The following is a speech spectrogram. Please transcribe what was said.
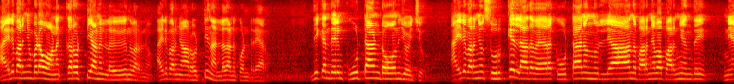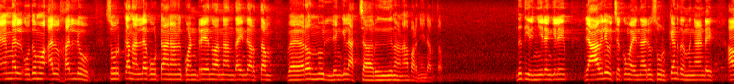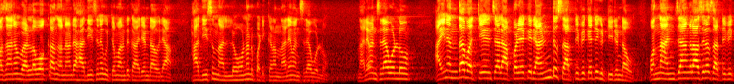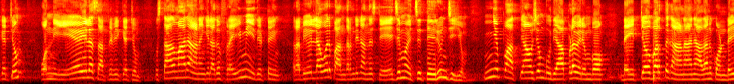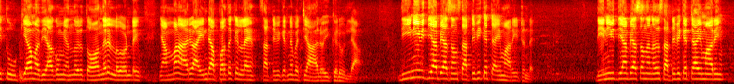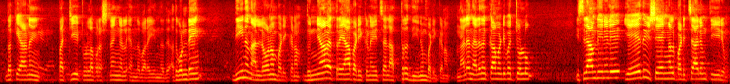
അതിൽ പറഞ്ഞു ഇവിടെ ഉണക്ക റൊട്ടിയാണുള്ളത് എന്ന് പറഞ്ഞു. അതിൽ പറഞ്ഞു ആ റൊട്ടി നല്ലതാണ് കൊണ്ടുവരാറ്. ഇതിക്ക് എന്തെങ്കിലും കൂട്ടാണ്ടോ എന്ന് ചോദിച്ചു. അതിൽ പറഞ്ഞു സുർക്കല്ലാതെ വേറെ കൂട്ടാനൊന്നുമില്ല എന്ന് പറഞ്ഞപ്പോൾ പറഞ്ഞു എന്ത്? നേമൽ ഉദുമു അൽ ഹല്ലു സുർക്ക നല്ല കൂട്ടാനാണ് കൊണ്ടേ എന്ന് പറഞ്ഞാൽ എന്താ അതിന്റെ അർത്ഥം? വേറെ ഒന്നുമില്ലെങ്കിൽ അച്ചാറ് എന്നാണ് ആ പറഞ്ഞതിന്റെ അർത്ഥം. ഇത് തിരിഞ്ഞില്ലെങ്കിൽ രാവിലെ ഉച്ചക്കും വൈകുന്നേരവും സുർക്കേണ്ട തിന്നുങ്ങാണ്ട് അവസാനം വെള്ളപോക്കാന്ന് പറഞ്ഞാണ്ട് ഹദീസിനെ കുറ്റം പറഞ്ഞിട്ട് കാര്യം ഉണ്ടാവില്ല ഹദീസ് നല്ലോണം പഠിക്കണം എന്നാലേ മനസ്സിലാവുള്ളൂ. എന്നാലേ മനസ്സിലാവുള്ളൂ. അതിനെന്താ പറ്റിയെന്ന് വെച്ചാൽ അപ്പോഴേക്ക് രണ്ട് സർട്ടിഫിക്കറ്റ് കിട്ടിയിട്ടുണ്ടാവും. ഒന്ന് അഞ്ചാം ക്ലാസ്സിലെ സർട്ടിഫിക്കറ്റും ഒന്ന് ഏഴിലെ സർട്ടിഫിക്കറ്റും. ഉസ്താദന്മാരാണെങ്കിൽ അത് ഫ്രെയിം ചെയ്തിട്ട് റബിയുല്ലാവൂർ പന്ത്രണ്ടിന് അന്ന് സ്റ്റേജും വെച്ച് തരും ചെയ്യും. ഇനിയിപ്പോൾ അത്യാവശ്യം പുതിയാപ്പിള വരുമ്പോൾ ഡേറ്റ് ഓഫ് ബർത്ത് കാണാൻ അതാണ് കൊണ്ടുപോയി തൂക്കിയാൽ മതിയാകും എന്നൊരു തോന്നലുള്ളതുകൊണ്ട് നമ്മളാരും അതിന്റെ അപ്പുറത്തേക്കുള്ള സർട്ടിഫിക്കറ്റിനെ പറ്റി ആലോചിക്കലുമില്ല. ദീനീ വിദ്യാഭ്യാസം സർട്ടിഫിക്കറ്റായി മാറിയിട്ടുണ്ട്. ദീനീ വിദ്യാഭ്യാസം എന്ന് പറഞ്ഞത് സർട്ടിഫിക്കറ്റായി മാറി ഇതൊക്കെയാണ് പറ്റിയിട്ടുള്ള പ്രശ്നങ്ങൾ എന്ന് പറയുന്നത്. അതുകൊണ്ട് ദീന് നല്ലോണം പഠിക്കണം. ദുന്യാവ് എത്രയാ പഠിക്കണേ വെച്ചാൽ അത്ര ദീനും പഠിക്കണം. എന്നാലേ നിലനിൽക്കാൻ വേണ്ടി പറ്റുള്ളൂ. ഇസ്ലാം ദീനിൽ ഏത് വിഷയങ്ങൾ പഠിച്ചാലും തീരും.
